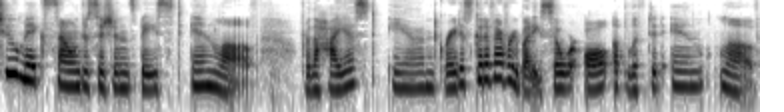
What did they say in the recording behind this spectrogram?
to make sound decisions based in love for the highest and greatest good of everybody. So we're all uplifted in love.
